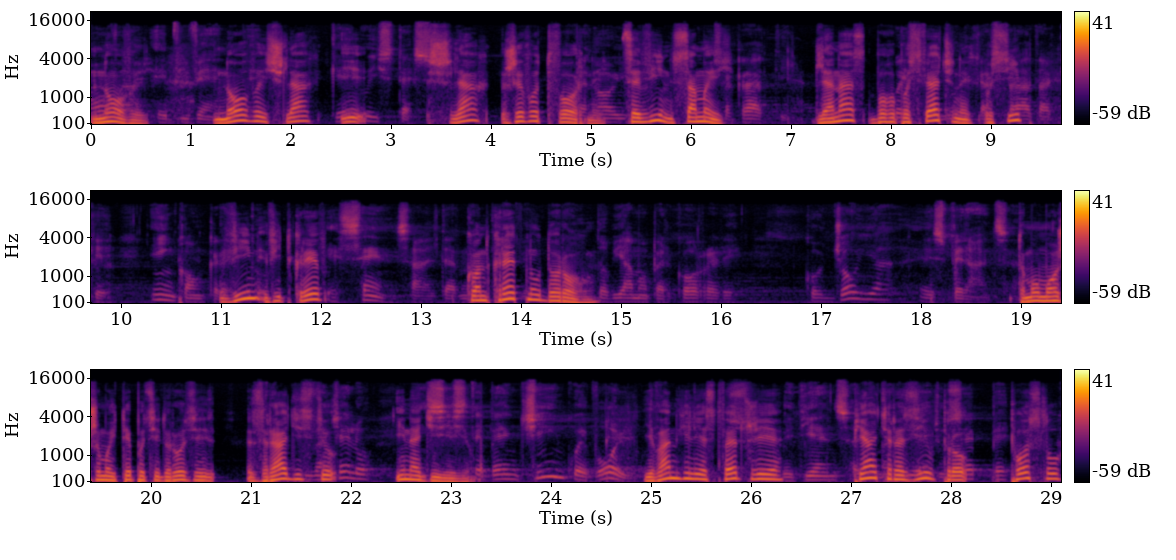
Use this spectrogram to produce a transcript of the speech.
новий, новий шлях і шлях животворний. Це він самий. Для нас, богопосвячених осіб, він відкрив конкретну дорогу. E. Тому можемо йти по цій дорозі з радістю і надією. Євангеліє стверджує п'ять Maria e разів про del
